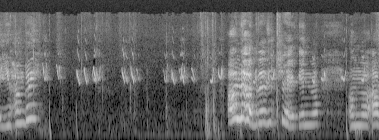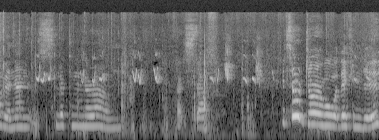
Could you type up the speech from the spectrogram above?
Are you hungry? Oh look, there's a chick in the on the oven and it's looking around at stuff. It's so adorable what they can do,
